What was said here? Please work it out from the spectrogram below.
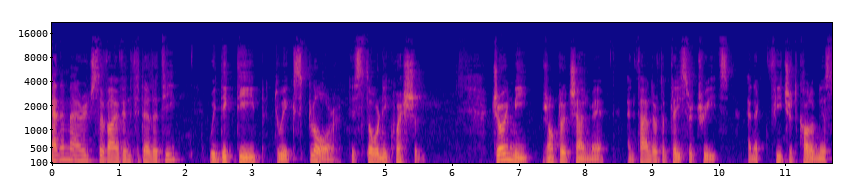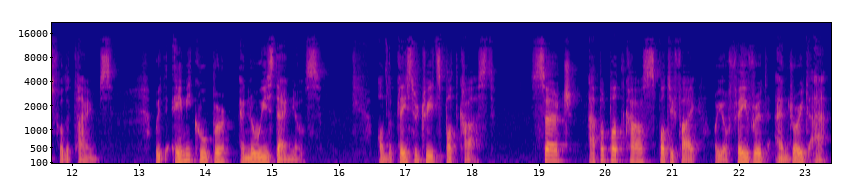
Can a marriage survive infidelity? We dig deep to explore this thorny question. Join me, Jean Claude Chalmet, and founder of the Place Retreats and a featured columnist for The Times, with Amy Cooper and Louise Daniels on the Place Retreats podcast. Search Apple Podcasts, Spotify, or your favorite Android app.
